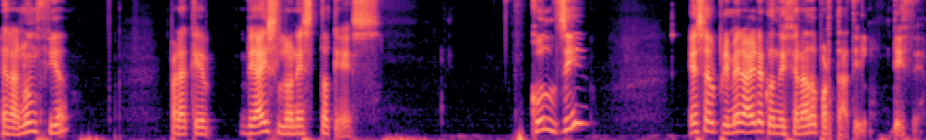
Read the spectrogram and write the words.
el anuncio para que veáis lo honesto que es. CoolZ es el primer aire acondicionado portátil, dice.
